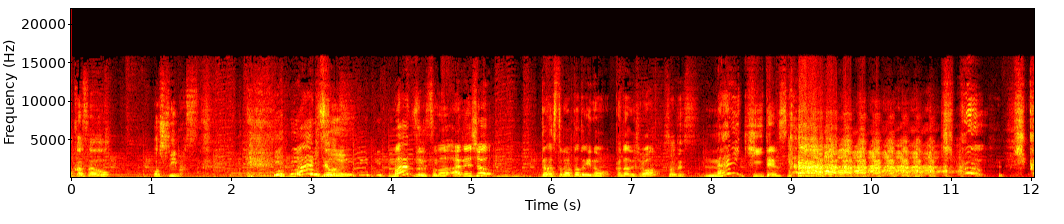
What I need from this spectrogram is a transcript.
花さんを推しています。まずまずそのあれでしょ？出させてもらった時の方でしょ？そうです。何聞いてんすか？聞く聞く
